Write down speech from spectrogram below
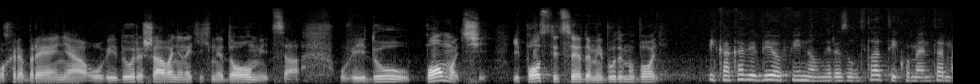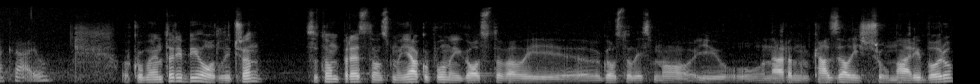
ohrabrenja, u vidu rešavanja nekih nedoumica, u vidu pomoći i postice da mi budemo bolji. I kakav je bio finalni rezultat i komentar na kraju? Komentar je bio odličan. Sa tom predstavom smo jako puno i gostovali. Gostovali smo i u Narodnom kazališću u Mariboru,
